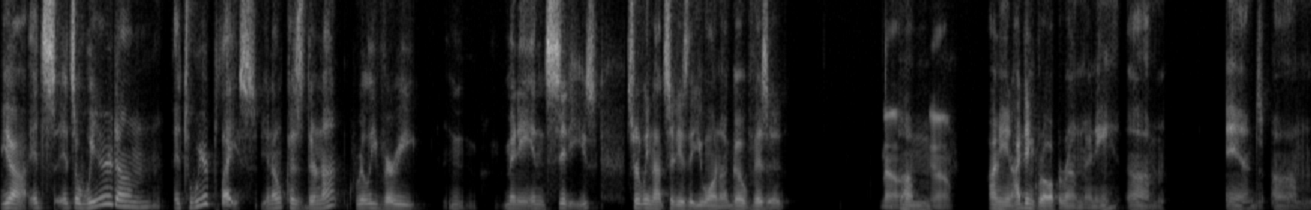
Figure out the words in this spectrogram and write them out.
Yeah, it's it's a weird um it's a weird place, you know, because they're not really very many in cities. Certainly not cities that you want to go visit. No, Um, yeah. I mean, I didn't grow up around many. Um, and um,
